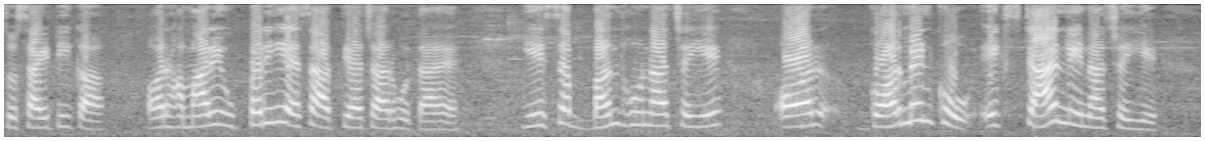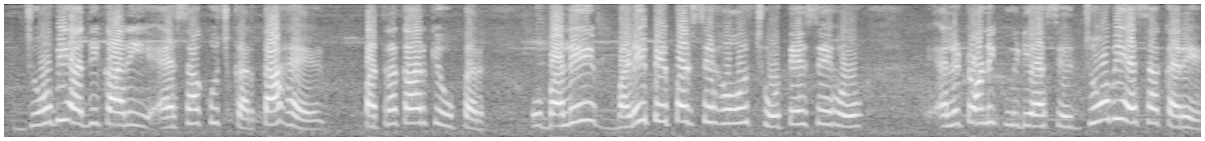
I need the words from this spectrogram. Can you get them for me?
सोसाइटी का और हमारे ऊपर ही ऐसा अत्याचार होता है। ये सब बंद होना चाहिए और गवर्नमेंट को एक स्टैंड लेना चाहिए। जो भी अधिकारी ऐसा कुछ करता है पत्रकार के ऊपर वो भले बड़े पेपर से हो छोटे से हो इलेक्ट्रॉनिक मीडिया से जो भी ऐसा करे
